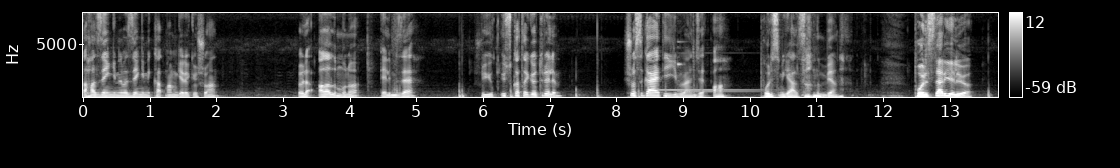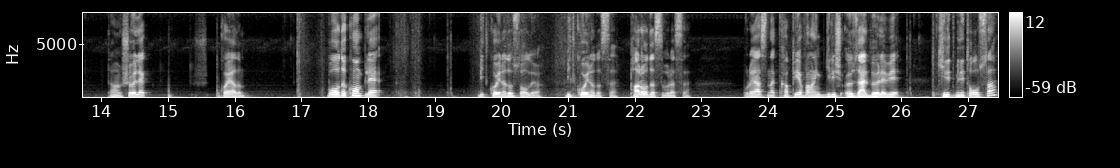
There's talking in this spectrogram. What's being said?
Daha zenginliğe ve zenginlik katmam gerekiyor şu an. Böyle alalım bunu elimize. Şu yük üst kata götürelim. Şurası gayet iyi gibi bence. Aha. Polis mi geldi sandım bir an. Polisler geliyor. Tamam şöyle koyalım. Bu oda komple Bitcoin odası oluyor. Bitcoin odası. Para odası burası. Buraya aslında kapıya falan giriş özel böyle bir kilit milit olsa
